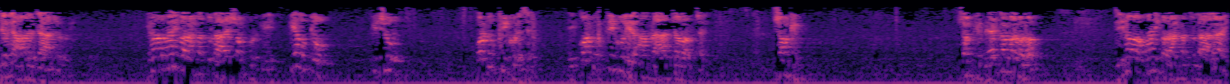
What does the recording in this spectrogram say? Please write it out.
যেগুলো আমাদের জানা জরুরি। ইমাম হানিফা রহমতুল্লাহ আলাই সম্পর্কে কেউ কেউ কিছু কটুক্তি করেছেন। এই কটুক্তিগুলির আমরা জবাব চাই। সংক্ষেপ। সংক্ষেপে এক নম্বর হল জিমা আফগানিক রহমতুল্লাহ আলাই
